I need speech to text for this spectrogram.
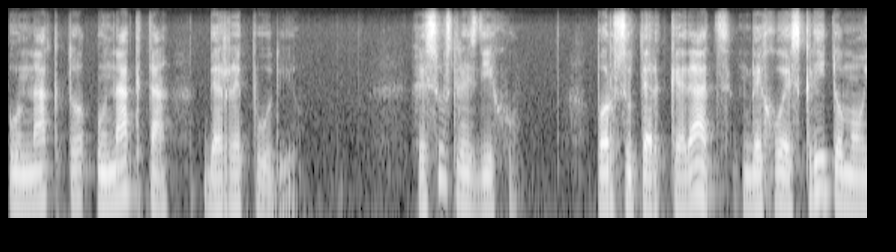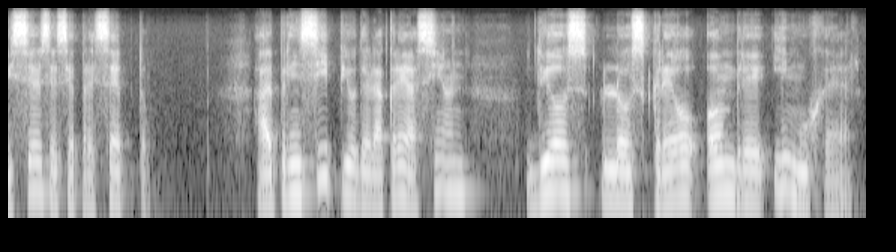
un acto, un acta de repudio. Jesús les dijo, por su terquedad dejó escrito Moisés ese precepto. Al principio de la creación, Dios los creó hombre y mujer.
